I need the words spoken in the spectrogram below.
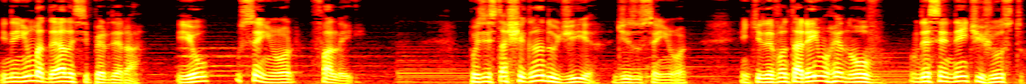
e nenhuma delas se perderá. Eu, o Senhor, falei. Pois está chegando o dia, diz o Senhor, em que levantarei um renovo, um descendente justo,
